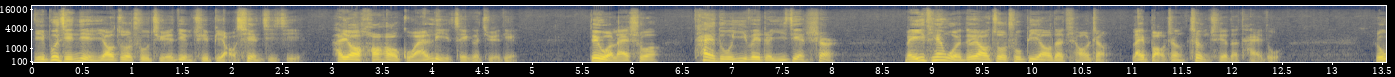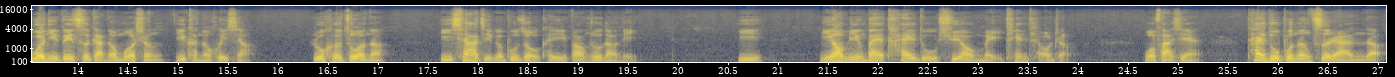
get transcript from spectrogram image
你不仅仅要做出决定去表现积极，还要好好管理这个决定。对我来说，态度意味着一件事儿：每一天我都要做出必要的调整，来保证正确的态度。如果你对此感到陌生，你可能会想：如何做呢？以下几个步骤可以帮助到你。一，你要明白态度需要每天调整。我发现，态度不能自然的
